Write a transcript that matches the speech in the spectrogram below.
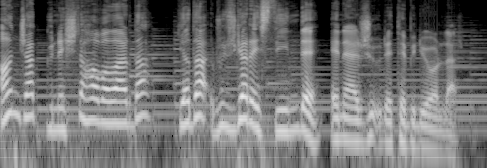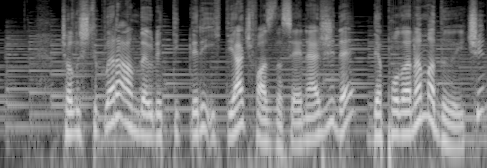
ancak güneşli havalarda ya da rüzgar estiğinde enerji üretebiliyorlar. Çalıştıkları anda ürettikleri ihtiyaç fazlası enerji de depolanamadığı için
